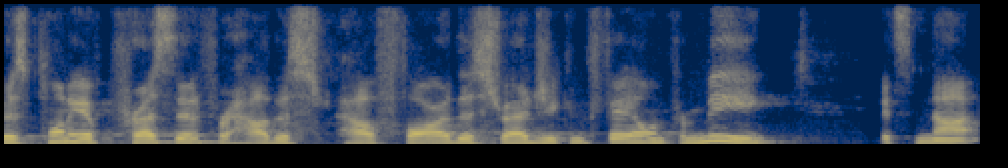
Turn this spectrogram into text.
There's plenty of precedent for how this how far this strategy can fail. And for me, it's not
